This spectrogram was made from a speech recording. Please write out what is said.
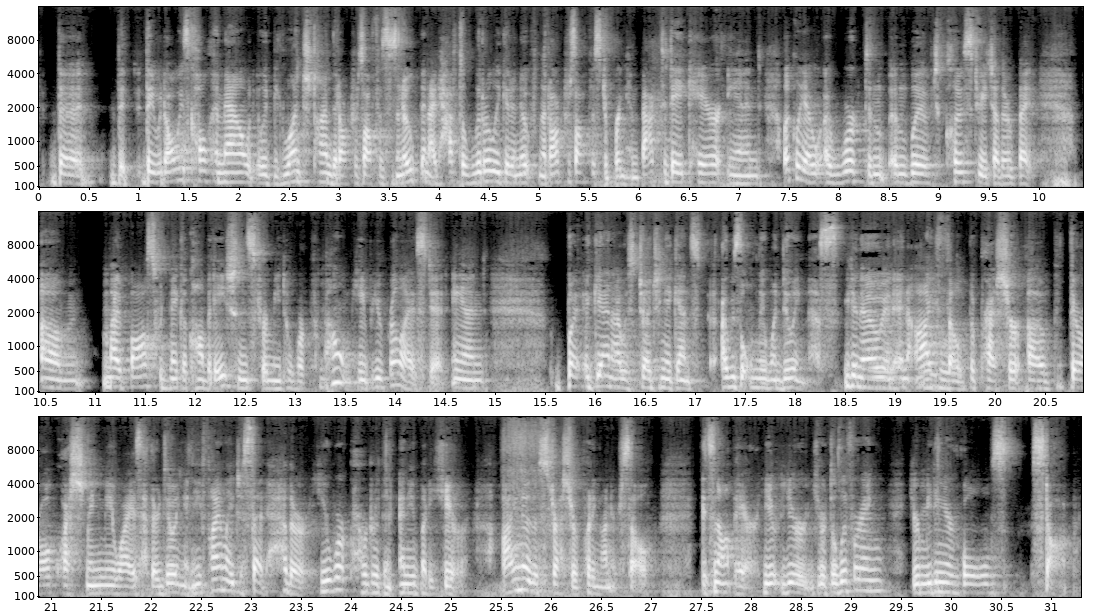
the, the they would always call him out. It would be lunchtime. The doctor's office isn't open. I'd have to literally get a note from the doctor's office to bring him back to daycare. And luckily, I, I worked and, and, lived close to each other. But um, my boss would make accommodations for me to work from home. He, he realized it, and but again, I was judging against, I was the only one doing this, you know, and, and I mm-hmm. felt the pressure of they're all questioning me. Why is Heather doing it? And he finally just said, Heather, you work harder than anybody here. I know the stress you're putting on yourself. It's not there. You're, you're, you're delivering, you're meeting your goals. Stop.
